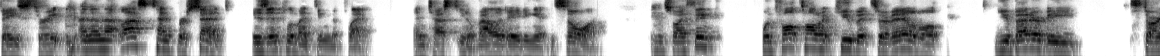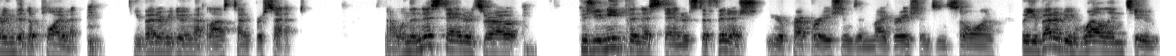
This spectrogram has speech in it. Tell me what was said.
phase three, and then that last 10% is implementing the plan and test, you know, validating it and so on. And so I think when fault tolerant qubits are available, you better be starting the deployment. You better be doing that last 10%. Now, when the NIST standards are out, because you need the NIST standards to finish your preparations and migrations and so on, but you better be well into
